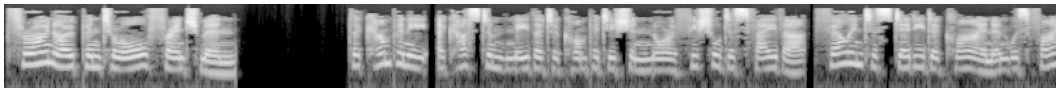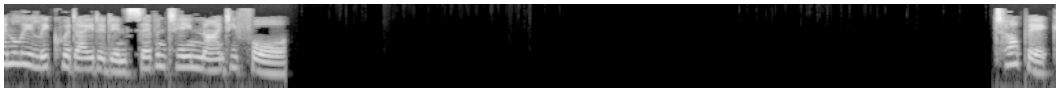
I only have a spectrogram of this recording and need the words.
thrown open to all Frenchmen. The company, accustomed neither to competition nor official disfavor, fell into steady decline and was finally liquidated in 1794. Topic.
